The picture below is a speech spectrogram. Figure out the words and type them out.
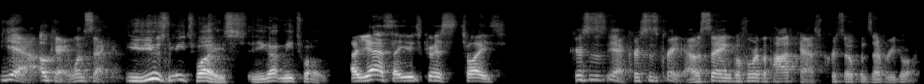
Yeah. Okay. One second. You used me twice, and you got me twice. Uh, yes, I used Chris twice. Chris is yeah, Chris is great. I was saying before the podcast, Chris opens every door.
